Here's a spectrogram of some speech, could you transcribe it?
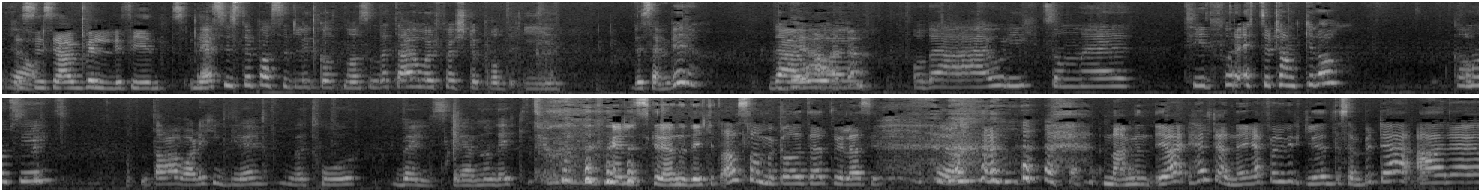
Det Ja. syns jeg er veldig fint. Jeg syns det passet litt godt nå som dette er jo vår første pod i desember. Det er Det jo, er det. Og det er jo litt sånn eh, tid for ettertanke, da. Kan man si. Da var det hyggelig med to velskrevne dikt. Velskrevne dikt av samme kvalitet, vil jeg si. Ja. Nei, men jeg er helt enig. Jeg føler virkelig desember det er eh,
